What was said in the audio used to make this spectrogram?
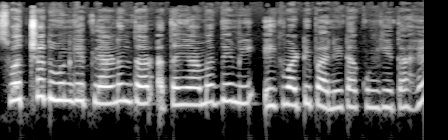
स्वच्छ धुवून घेतल्यानंतर आता यामध्ये मी एक वाटी पाणी टाकून घेत आहे.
